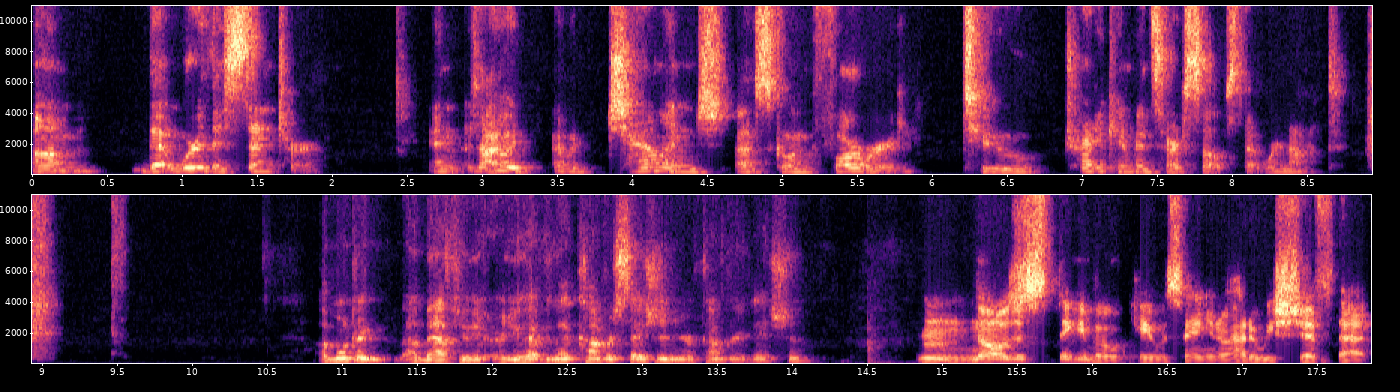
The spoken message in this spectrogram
um, that we're the center. And so I would, I would challenge us going forward to try to convince ourselves that we're not. I'm wondering, uh, Matthew, are you having that conversation in your congregation? Hmm, no, I was just thinking about what Kate was saying. You know, how do we shift that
